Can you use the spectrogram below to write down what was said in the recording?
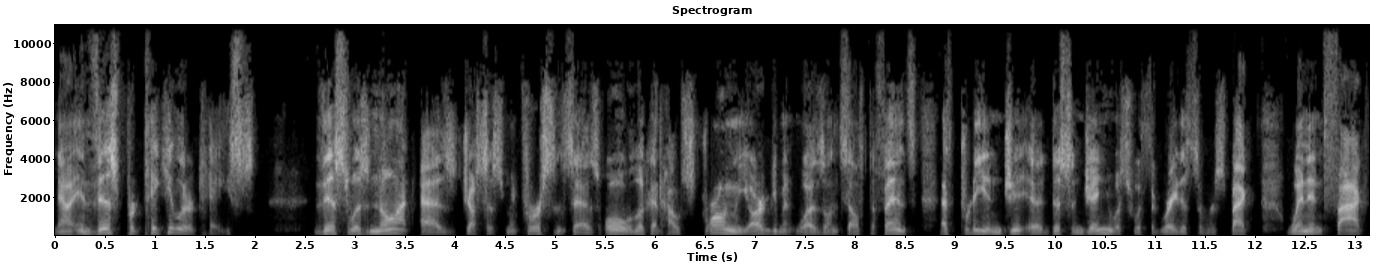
Now, in this particular case, this was not, as Justice MacPherson says, oh, look at how strong the argument was on self defense. That's pretty uh, disingenuous with the greatest of respect, when in fact,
